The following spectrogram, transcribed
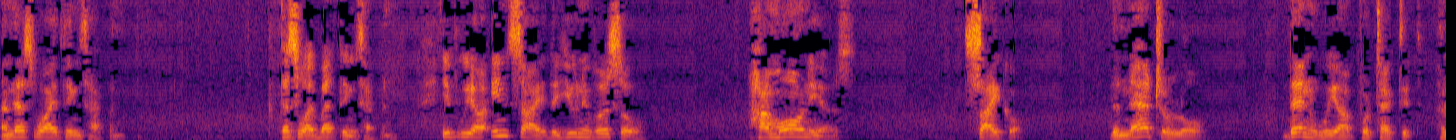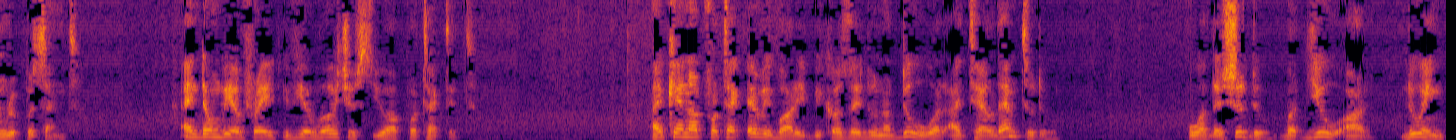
And that's why things happen. That's why bad things happen. If we are inside the universal, harmonious cycle, the natural law, then we are protected 100%. And don't be afraid. If you're virtuous, you are protected. I cannot protect everybody because they do not do what I tell them to do, what they should do. But you are doing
